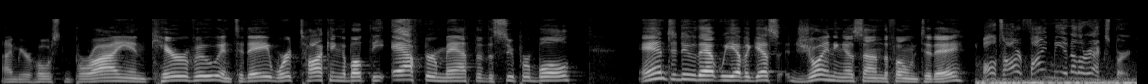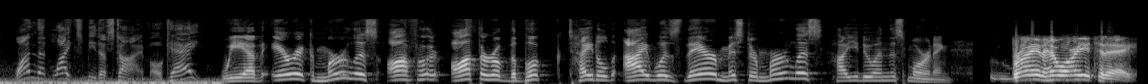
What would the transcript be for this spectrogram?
I'm your host, Brian Carriveau, and today we're talking about the aftermath of the Super Bowl. And to do that, we have a guest joining us on the phone today. Baltar, find me another expert. One that likes me this time, okay? We have Eric Merlis, author, author of the book titled I Was There. Mr. Merlis, how you doing this morning? Brian, how are you today?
